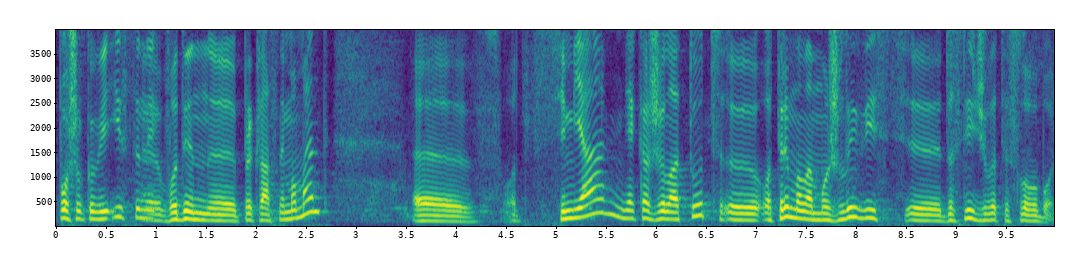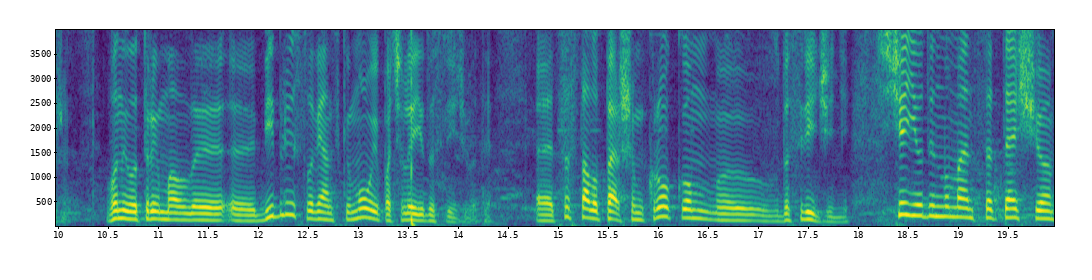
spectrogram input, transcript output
Пошукові істини в один е, прекрасний момент. Е, От сім'я, яка жила тут, е, отримала можливість е, досліджувати Слово Боже. Вони отримали Біблію слов'янською мовою і почали її досліджувати. Це стало першим кроком в дослідженні. Ще є один момент це те, що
